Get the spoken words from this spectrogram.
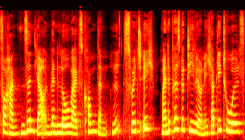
vorhanden sind, ja. Und wenn Low Vibes kommen, dann hm, switch ich meine Perspektive und ich habe die Tools.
